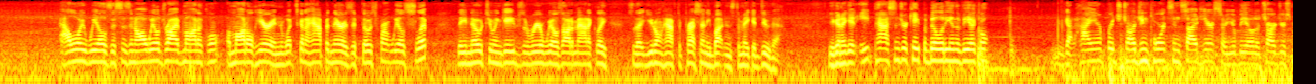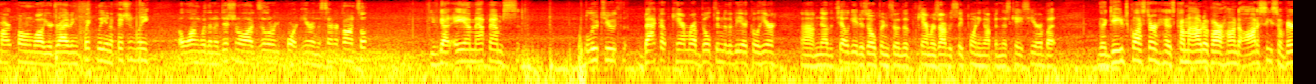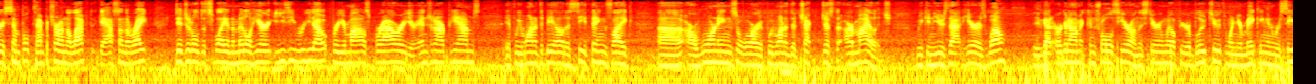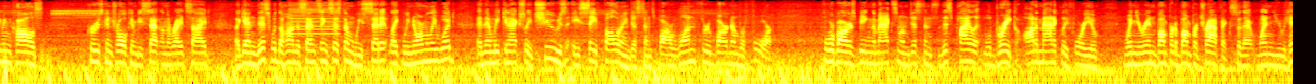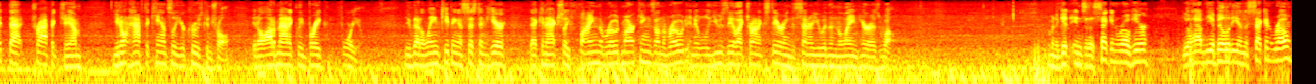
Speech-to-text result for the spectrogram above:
alloy wheels. This is an all-wheel drive model, a model here, and what's gonna happen there is if those front wheels slip, they know to engage the rear wheels automatically so that you don't have to press any buttons to make it do that. You're gonna get eight passenger capability in the vehicle. You've got high amperage charging ports inside here, so you'll be able to charge your smartphone while you're driving quickly and efficiently along with an additional auxiliary port here in the center console. You've got AM, FM, Bluetooth backup camera built into the vehicle here. Um, now the tailgate is open, so the camera is obviously pointing up in this case here, but the gauge cluster has come out of our Honda Odyssey, so very simple. Temperature on the left, gas on the right, digital display in the middle here. Easy readout for your miles per hour, your engine RPMs. If we wanted to be able to see things like uh, our warnings or if we wanted to check just our mileage. We can use that here as well. You've got ergonomic controls here on the steering wheel for your Bluetooth when you're making and receiving calls. Cruise control can be set on the right side. Again, this with the Honda sensing system, we set it like we normally would, and then we can actually choose a safe following distance, bar one through bar number four. Four bars being the maximum distance. This pilot will brake automatically for you when you're in bumper to bumper traffic so that when you hit that traffic jam, you don't have to cancel your cruise control. It'll automatically brake for you. You've got a lane keeping assistant here that can actually find the road markings on the road and it will use the electronic steering to center you within the lane here as well. I'm gonna get into the second row here. You'll have the ability in the second row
